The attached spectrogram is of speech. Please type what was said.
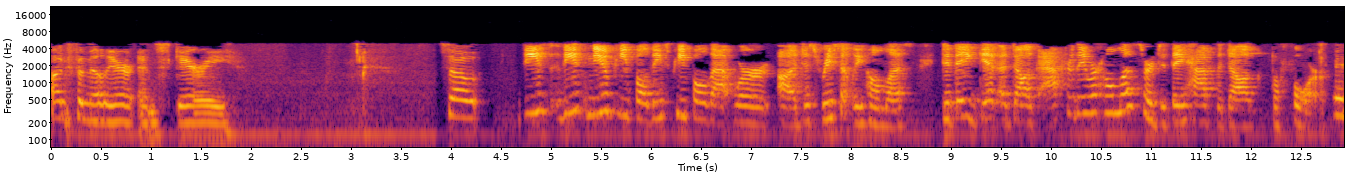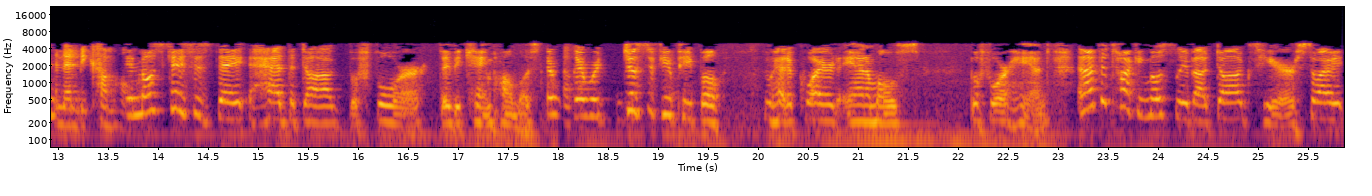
unfamiliar and scary. So these these new people, these people that were uh, just recently homeless, did they get a dog after they were homeless, or did they have the dog before in, and then become homeless? In most cases, they had the dog before they became homeless. There, okay. there were just a few people who had acquired animals beforehand. And I've been talking mostly about dogs here, so I,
